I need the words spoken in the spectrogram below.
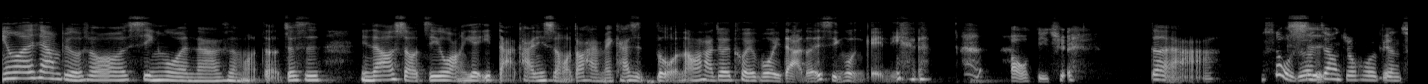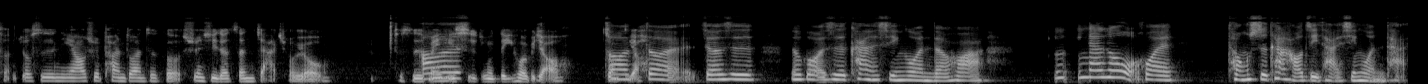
因为像比如说新闻啊什么的，就是你知道手机网页一打开，你什么都还没开始做，然后它就会推播一大堆新闻给你。哦，的确。对啊。可是我觉得这样就会变成，就是你要去判断这个讯息的真假，就有就是媒体适度力会比较重要。对，就是如果是看新闻的话，应应该说我会同时看好几台新闻台。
